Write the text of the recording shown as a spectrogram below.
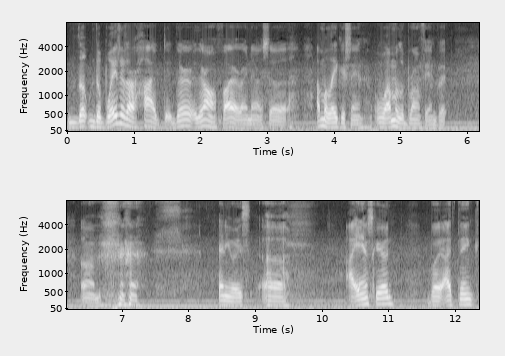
the the Blazers are hyped. They're they're on fire right now. So I'm a Lakers fan. Well, I'm a LeBron fan, but um, anyways, uh, I am scared, but I think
